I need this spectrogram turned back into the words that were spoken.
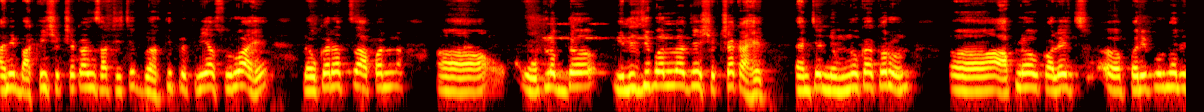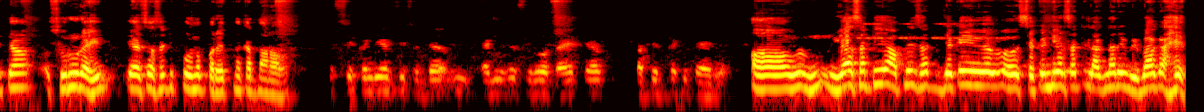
आणि बाकी शिक्षकांसाठीची भरती प्रक्रिया सुरू आहे. लवकरच आपण उपलब्ध इलिजिबल जे शिक्षक आहेत त्यांचे नेमणुका करून आपलं कॉलेज परिपूर्णरित्या सुरू राहील याच्यासाठी पूर्ण प्रयत्न करणार आहोत. सेकंड इयरची सध्या ॲडमिशन सुरू होत आहे. त्या यासाठी आपले जे काही सेकंड इयरसाठी लागणारे विभाग आहेत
